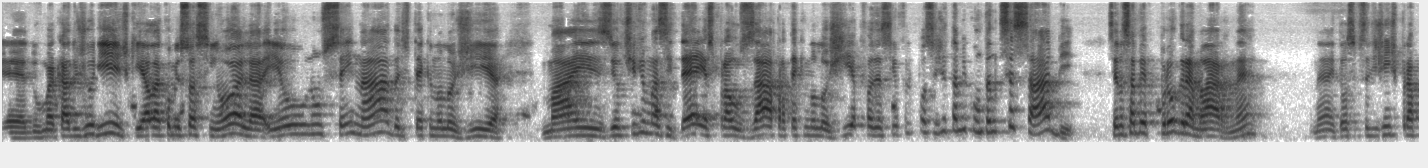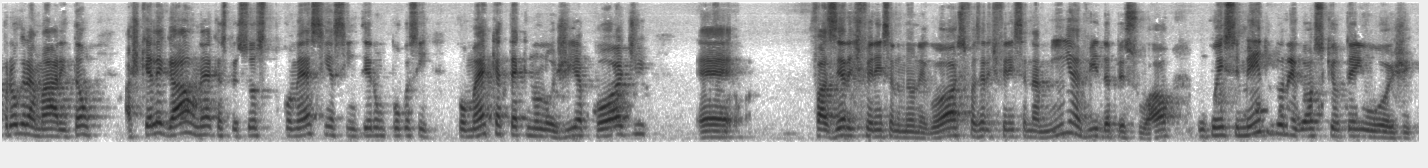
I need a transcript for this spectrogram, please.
É, do mercado jurídico, e ela começou assim: olha, eu não sei nada de tecnologia, mas eu tive umas ideias para usar para tecnologia, para fazer assim. Eu falei, pô, você já está me contando que você sabe. Você não sabe programar, né? né? Então você precisa de gente para programar. Então, acho que é legal, né, que as pessoas comecem assim ter um pouco assim, como é que a tecnologia pode é, fazer a diferença no meu negócio, fazer a diferença na minha vida pessoal, o conhecimento do negócio que eu tenho hoje,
